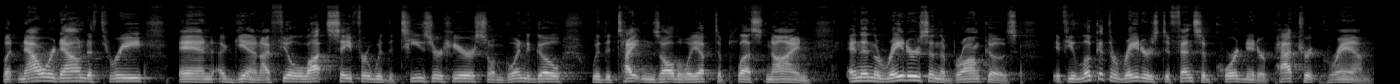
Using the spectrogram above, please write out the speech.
but now we're down to three. And again, I feel a lot safer with the teaser here. So I'm going to go with the Titans all the way up to plus nine. And then the Raiders and the Broncos. If you look at the Raiders defensive coordinator, Patrick Graham,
